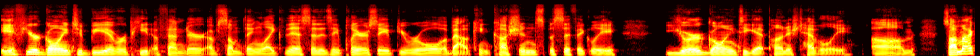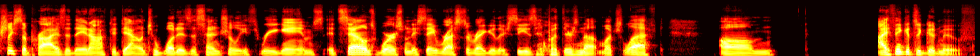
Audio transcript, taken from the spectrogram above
if you're going to be a repeat offender of something like this, that is a player safety rule about concussion specifically, you're going to get punished heavily. Um, so I'm actually surprised that they knocked it down to what is essentially three games. It sounds worse when they say rest of regular season, but there's not much left. Um, I think it's a good move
